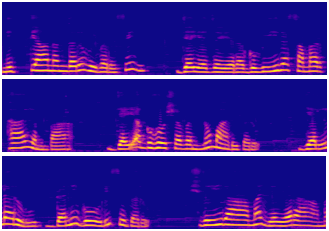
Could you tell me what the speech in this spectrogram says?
ನಿತ್ಯಾನಂದರು ವಿವರಿಸಿ, ಜಯ ಜಯ ರಘುವೀರ ಸಮರ್ಥ ಎಂಬ ಜಯಘೋಷವನ್ನು ಮಾಡಿದರು. ಎಲ್ಲರೂ ದನಿಗೂಡಿಸಿದರು. ಶ್ರೀರಾಮ ಜಯ ರಾಮ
